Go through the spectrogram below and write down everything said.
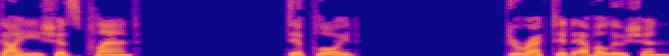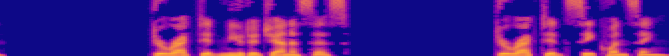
Dioecious plant. Diploid. Directed evolution. Directed mutagenesis. Directed sequencing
